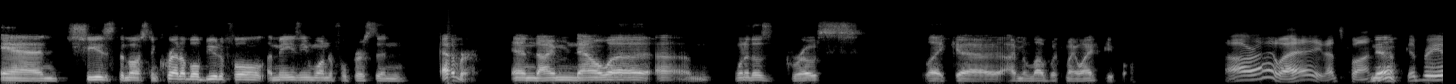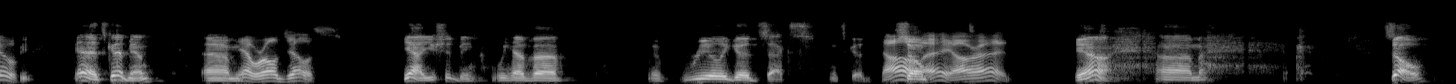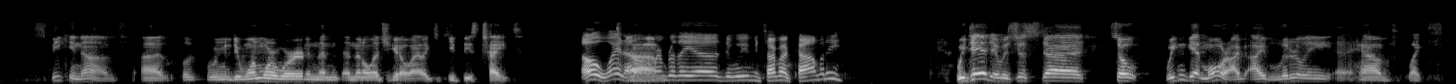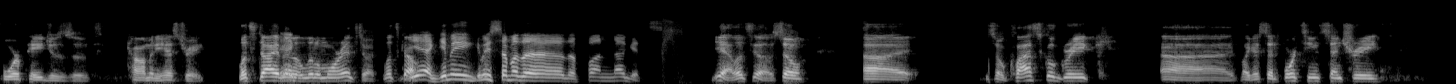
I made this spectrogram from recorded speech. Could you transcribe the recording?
and she is the most incredible, beautiful, amazing, wonderful person ever. And I'm now uh, um, one of those gross, like uh, I'm in love with my wife people. All right. Well, hey, that's fun. Yeah. Good for you. Yeah, it's good, man. Um, yeah. Yeah, we're all jealous. You should be. We have uh, we have really good sex. It's good. Oh, So- hey, all right. Yeah. Um, so, speaking of, uh, we're gonna do one more word, and then and then I'll let you go. I like to keep these tight. Oh, wait, I don't Um, remember the. Uh, did we even talk about comedy? We did. It was just uh, so we can get more. I, I literally uh, have like four pages of comedy history. Let's dive in a little more into it. Let's go. Yeah, give me give me some of the the fun nuggets. Yeah, let's go. So, uh, so classical Greek, uh, like I said, 14th century.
